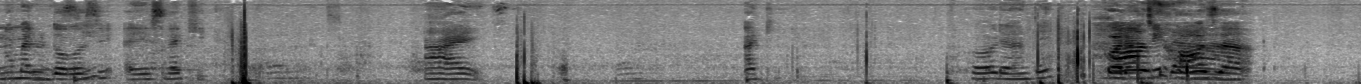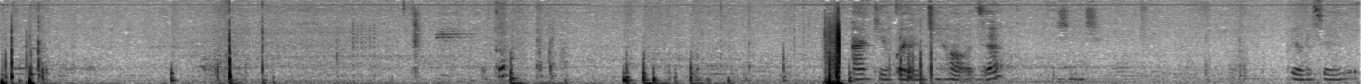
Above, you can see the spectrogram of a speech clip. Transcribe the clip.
Número 12 é esse daqui. Ai. Aqui. Corante. Rosa. Aqui o corante rosa. Gente. Pra você ver.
